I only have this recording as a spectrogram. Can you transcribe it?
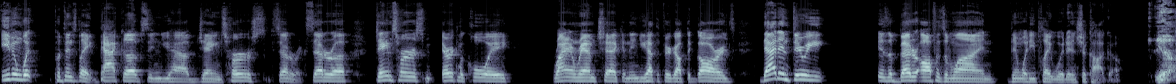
even with potentially like backups, and you have James Hurst, et cetera, et cetera. James Hurst, Erik McCoy, Ryan Ramczyk, and then you have to figure out the guards. That, in theory, is a better offensive line than what he played with in Chicago. Yeah.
